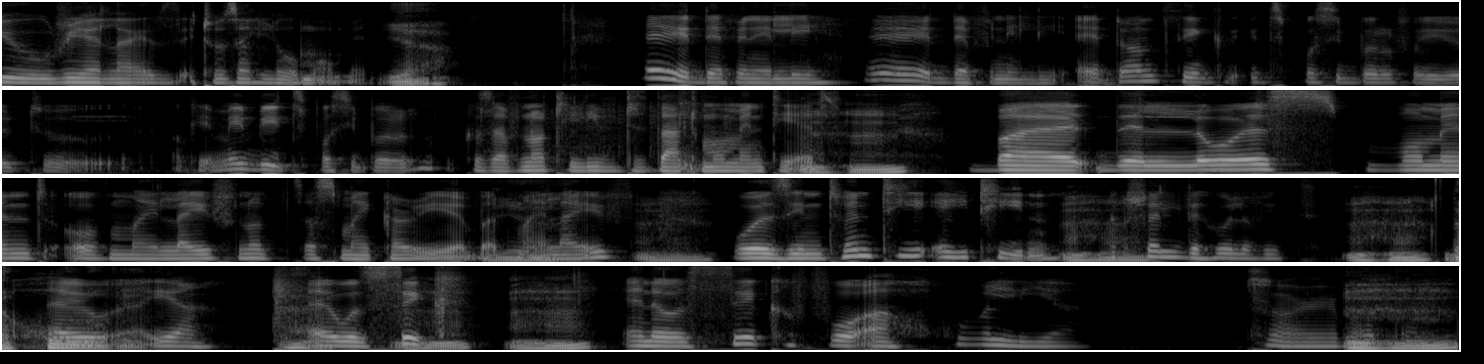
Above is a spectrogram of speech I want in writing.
you realize it was a low moment? yeah Hey, definitely. Hey, definitely. I don't think it's possible for you to. Okay, maybe it's possible because I've not lived that moment yet. Mm-hmm. But the lowest moment of my life, not just my career, but my life, Mm-hmm. was in 2018. Actually, the whole of it. hmm the I, whole of it. yeah. I was sick. hmm And I was sick for a whole year. Sorry about that. hmm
